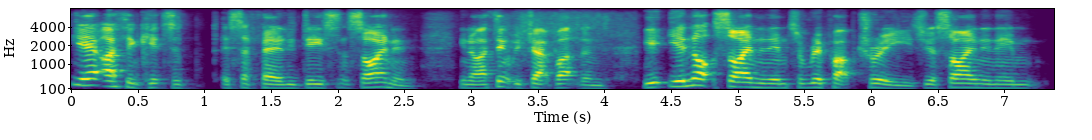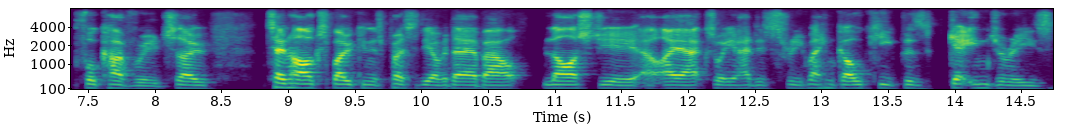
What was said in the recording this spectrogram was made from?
Yeah, I think it's a it's a fairly decent signing. You know, I think with Jack Butland, you, you're not signing him to rip up trees. You're signing him for coverage. So Ten Hag spoke in his press the other day about last year at Ajax, where he had his three main goalkeepers get injuries,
